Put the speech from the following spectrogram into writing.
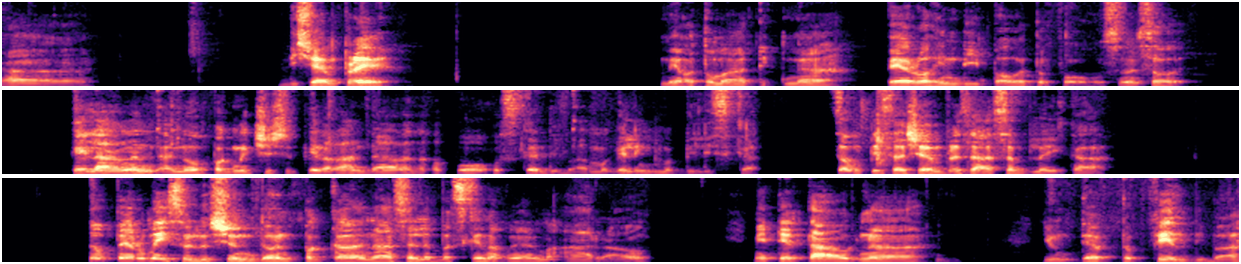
Ah, di syempre, may automatic na, pero hindi pa autofocus. So, kailangan, ano, pag nag-shoot ka, nakahanda ka, nakafocus ka, di ba? Magaling, mabilis ka. Sa umpisa, syempre, sasablay ka. So, pero may solusyon doon. Pagka nasa labas ka na, kung maaraw, may tinatawag na yung depth of field, di ba?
